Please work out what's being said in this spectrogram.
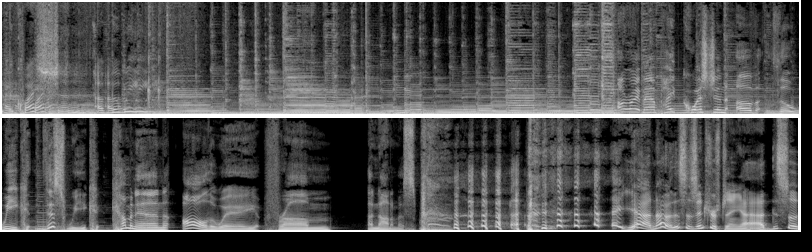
Pipe question of the week. All right, man. Pipe question of the week. This week, coming in all the way from Anonymous. Hey, yeah, no, this is interesting. Uh, this is a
